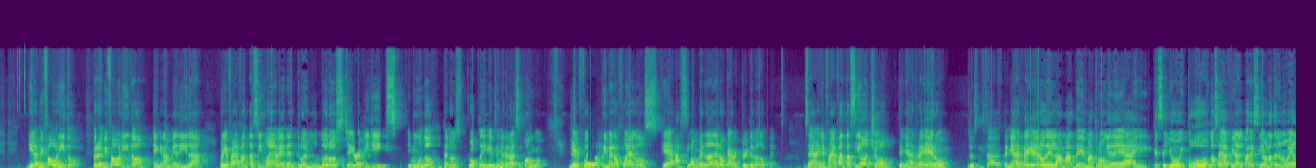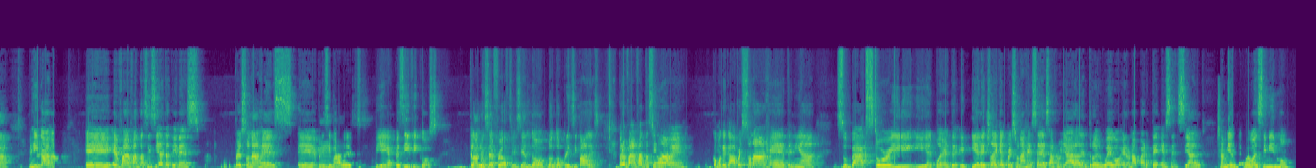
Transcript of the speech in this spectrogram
y es mi favorito, pero es mi favorito en gran medida porque Final Fantasy IX dentro del mundo de los JRPGs y mundo de los role-playing games en general, supongo, Yeah. eh, fue de los primeros juegos que hacía un verdadero character development. O sea, en el Final Fantasy VIII tenías el reguero, yo- o sea, tenías el reguero de la de Matrón Edea y qué sé yo y todo, no sé, al final parecía una telenovela mexicana. Eh, en Final Fantasy VII tienes personajes eh, principales bien específicos, Cloud y Sephiroth siendo los dos principales. Pero en Final Fantasy IX, como que cada personaje tenía su backstory y el poder de- y el hecho de que el personaje se desarrollara dentro del juego era una parte esencial Sí. también del juego en sí mismo.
